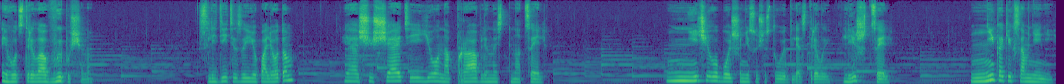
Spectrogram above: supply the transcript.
И вот стрела выпущена. Следите за ее полетом и ощущайте ее направленность на цель. Ничего больше не существует для стрелы, лишь цель. Никаких сомнений,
